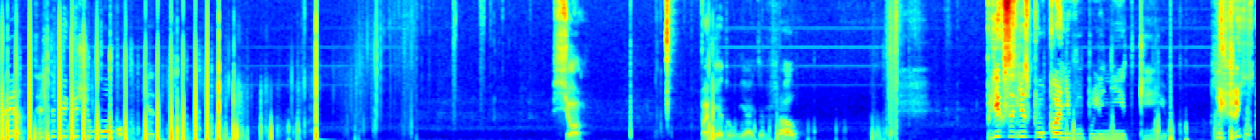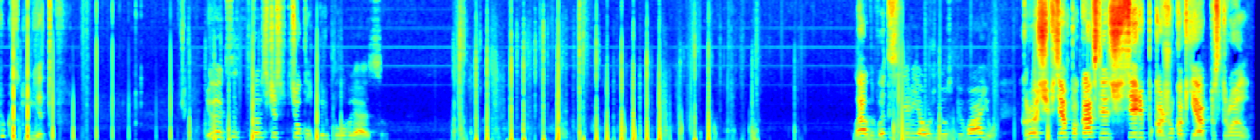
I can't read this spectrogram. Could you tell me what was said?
Блин, здесь дофигища мобов. Я... Все. Победу я одержал. Блин, кстати, с паука не выпали нитки. Кстати, что здесь столько скелетов? И, кстати, там сейчас стекла переплавляются. Ладно, в этой серии я уже не успеваю. Короче, всем пока. В следующей серии покажу, как я построил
